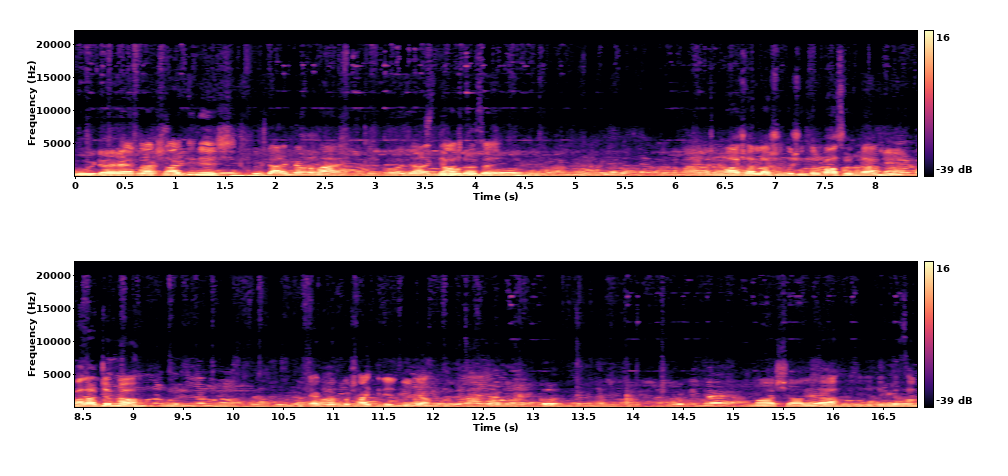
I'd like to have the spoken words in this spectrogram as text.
দুইটা এক লাখ সাঁত্রিশ দুইটা আরেকটা কোথায়? ওই যে আরেকটা আসতেছে। আচ্ছা মাশাল্লাহ সুন্দর সুন্দর বাছুর না? পালার জন্য? এক লক্ষ সাঁত্রিশ দুইটা। মাশাল্লাহ দেখতেছেন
